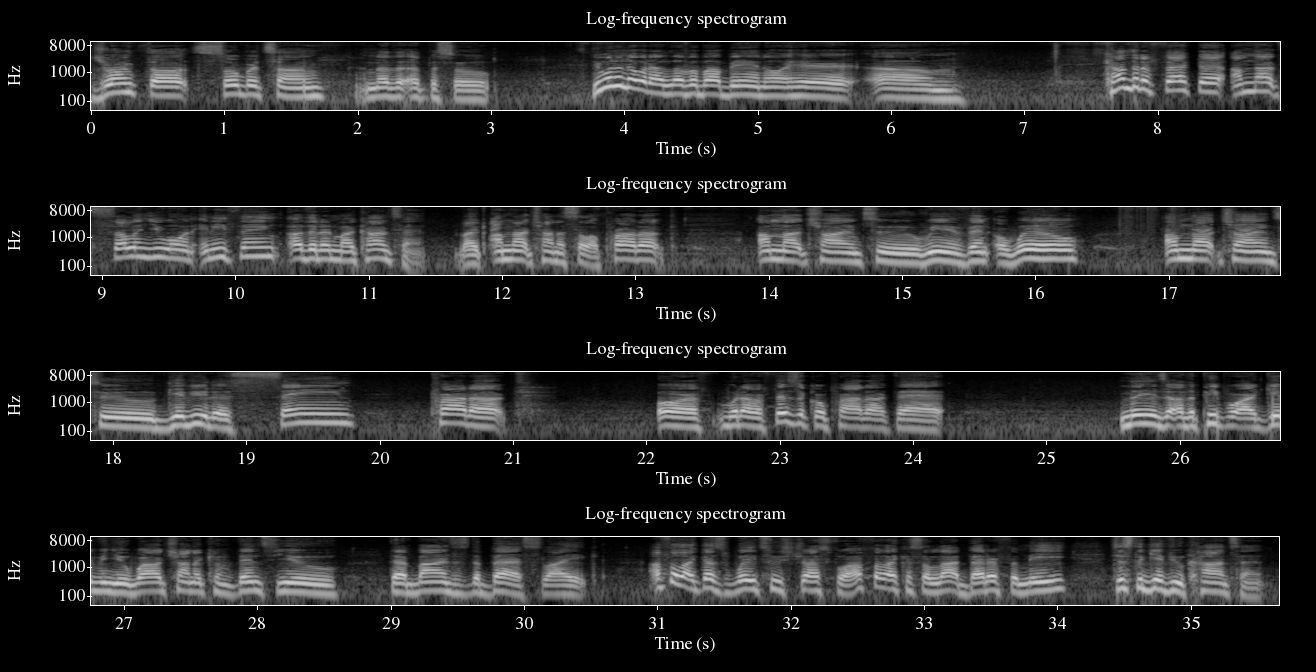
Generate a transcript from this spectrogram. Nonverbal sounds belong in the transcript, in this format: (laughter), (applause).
Drunk Thoughts, Sober Tongue, another episode. You want to know what I love about being on here? Um, kind of the fact that I'm not selling you on anything other than my content. Like, I'm not trying to sell a product. I'm not trying to reinvent a wheel. I'm not trying to give you the same product or whatever physical product that millions of other people are giving you while trying to convince you that mine is the best. Like, I feel like that's way too stressful. I feel like it's a lot better for me just to give you content,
